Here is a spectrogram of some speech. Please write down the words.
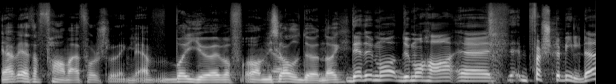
Jeg vet da faen hva jeg foreslår, egentlig. Jeg bare gjør hva faen. Vi skal alle dø en dag. Det du må, du må ha eh, Første bilde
